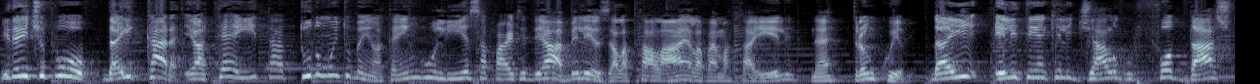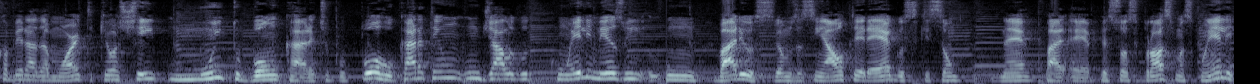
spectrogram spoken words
E daí, tipo, daí, cara, eu até aí tá tudo muito bem. Eu até engoli essa parte de, ah, beleza, ela tá lá, ela vai matar ele, né? Tranquilo. Daí, ele tem aquele diálogo fodástico à beira da morte que eu achei muito bom, cara. Tipo, porra, o cara tem um, um diálogo com ele mesmo, com vários, digamos assim, alter egos que são, né, é, pessoas próximas com ele,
